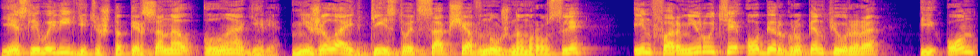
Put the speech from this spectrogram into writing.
Если вы видите, что персонал лагеря не желает действовать сообща в нужном русле, информируйте обергруппенфюрера, и он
